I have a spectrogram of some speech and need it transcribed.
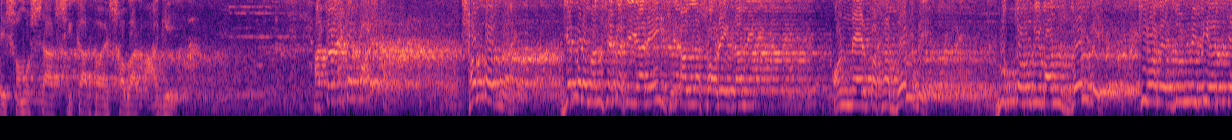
এই সমস্যার শিকার হয় সবার আগে। আর তারা এটা পারে না। সম্ভব নয়। যে কোনো মানুষের কাছে যার এই কাল্লা শহরে, গ্রামে অন্যায়ের কথা বলবে, ভুক্তভোগী মানুষ বলবে, কীভাবে দুর্নীতি হচ্ছে,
